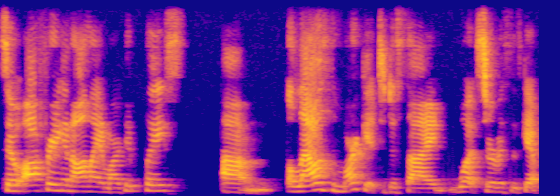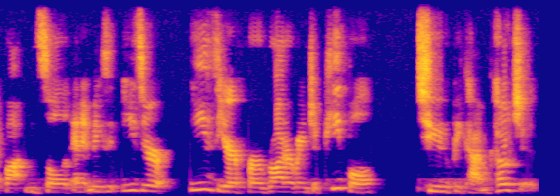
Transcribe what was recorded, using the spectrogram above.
So offering an online marketplace um, allows the market to decide what services get bought and sold, and it makes it easier easier for a broader range of people to become coaches.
